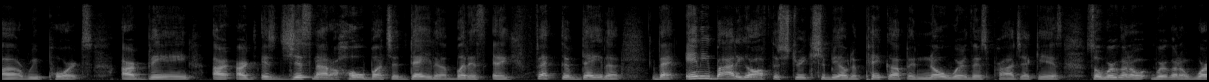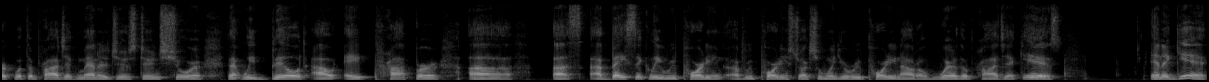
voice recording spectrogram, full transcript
uh, reports are being are, are is just not a whole bunch of data but it's effective data that anybody off the street should be able to pick up and know where this project is. So we're going to we're going to work with the project managers to ensure that we build out a proper uh, uh, basically reporting a reporting structure when you're reporting out of where the project is. And again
